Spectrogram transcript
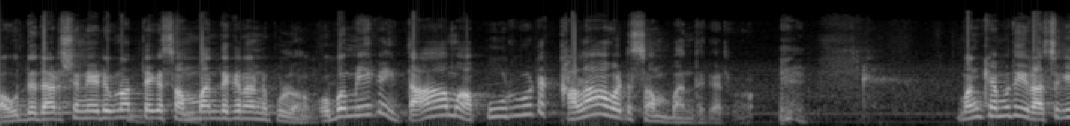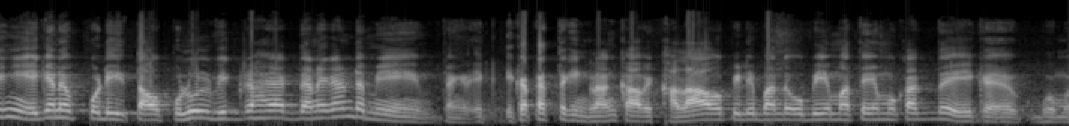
බෞද්ධ දර්ශනයට වුණත් ඒක සම්බන්ධ කරන්න පුළුවන්. ඔබ මේක ඊටාම අපූර්වට කලාවට සම්බන්ධ කරනවා. මං කැමති රසකින් ඒ ගැන පොඩි තව පුළුල් විග්‍රහයක් දැනගන්න මේ එක පැත්තකින් ලංකාවේ කලාව පිළිබඳ ඔබේ මතය මොකක්ද ඒක බොම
